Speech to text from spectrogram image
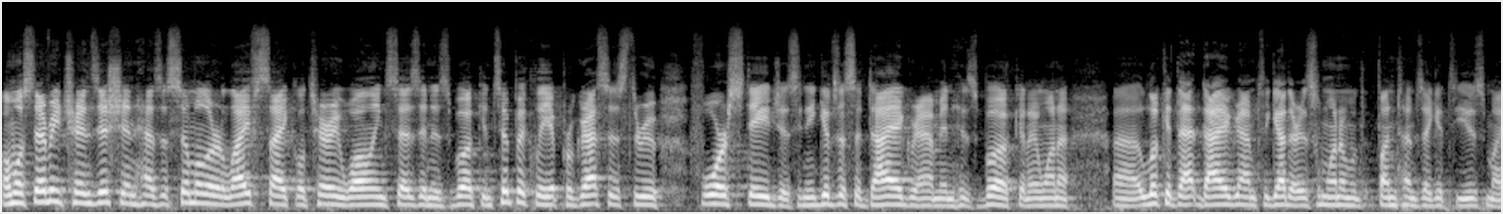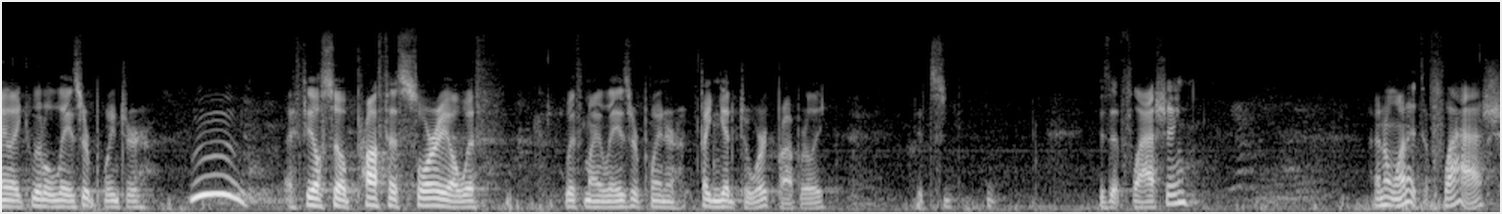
Almost every transition has a similar life cycle, Terry Walling says in his book, and typically it progresses through four stages. And he gives us a diagram in his book, and I want to uh, look at that diagram together. It's one of the fun times I get to use my like little laser pointer. Woo! I feel so professorial with, with my laser pointer, if I can get it to work properly. It's, is it flashing? I don't want it to flash.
